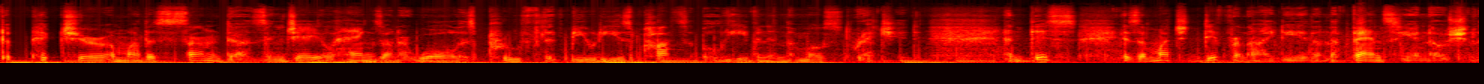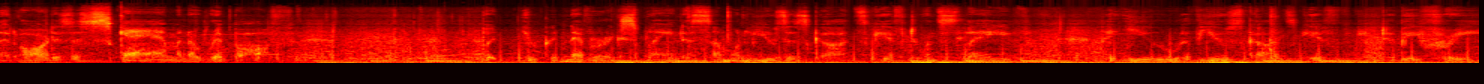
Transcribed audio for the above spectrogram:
The picture a mother's son does in jail hangs on her wall as proof that beauty is possible even in the most wretched. And this is a much different idea than the fancier notion that art is a scam and a ripoff. But you could never explain to someone who uses God's gift to enslave that you have used God's gift to be free.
